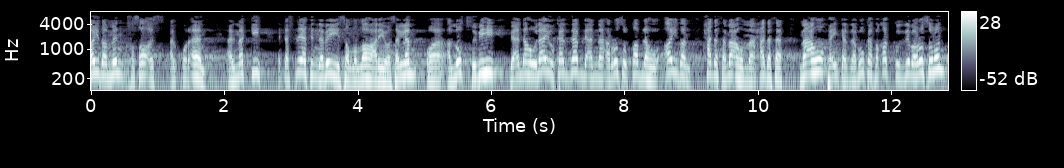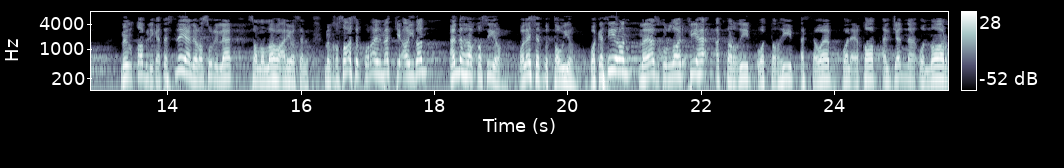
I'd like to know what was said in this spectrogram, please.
أيضا من خصائص القرآن. المكي تسلية النبي صلى الله عليه وسلم واللطف به بأنه لا يكذب لأن الرسل قبله أيضا حدث معهم ما حدث معه فإن كذبوك فقد كذب رسل من قبلك. تسلية لرسول الله صلى الله عليه وسلم. من خصائص القرآن المكي أيضا أنها قصيرة وليست بالطويلة وكثيرا ما يذكر الله فيها الترغيب والترهيب الثواب والعقاب الجنة والنار.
